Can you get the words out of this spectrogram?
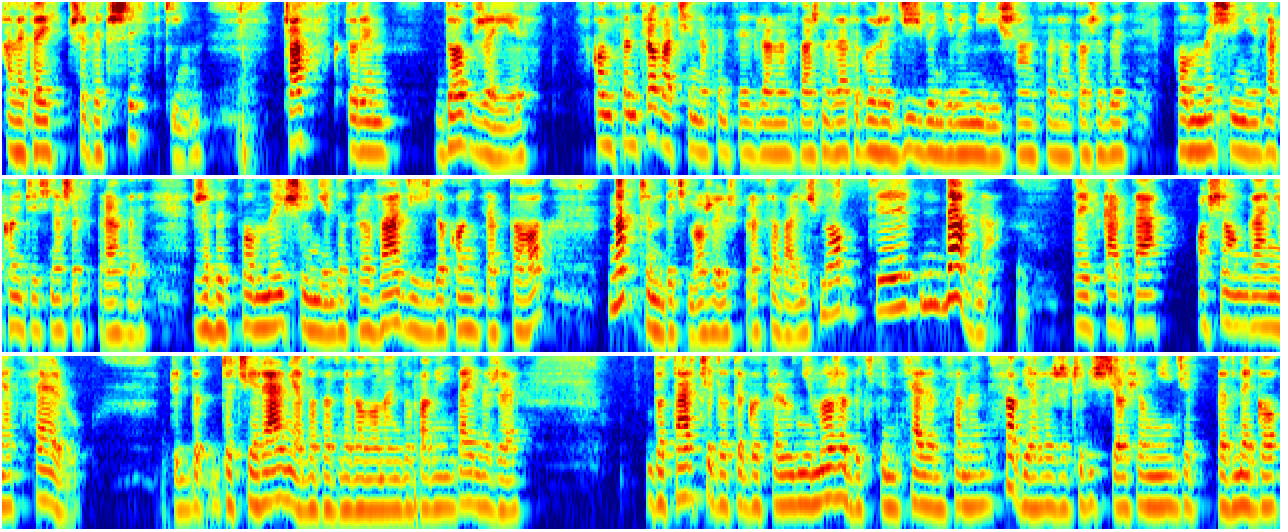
Ale to jest przede wszystkim czas, w którym dobrze jest skoncentrować się na tym, co jest dla nas ważne, dlatego że dziś będziemy mieli szansę na to, żeby pomyślnie zakończyć nasze sprawy, żeby pomyślnie doprowadzić do końca to, nad czym być może już pracowaliśmy od y, dawna. To jest karta osiągania celu, czy do, docierania do pewnego momentu. Pamiętajmy, że dotarcie do tego celu nie może być tym celem samym w sobie, ale rzeczywiście osiągnięcie pewnego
